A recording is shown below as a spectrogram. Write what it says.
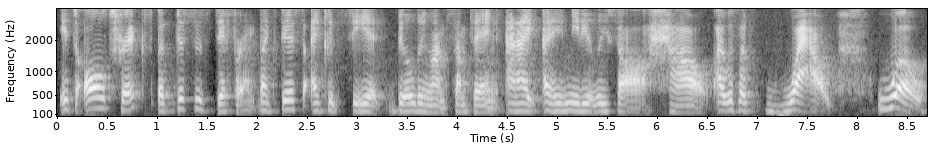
it's all tricks, but this is different. Like this, I could see it building on something. And I, I, immediately saw how I was like, wow, whoa,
